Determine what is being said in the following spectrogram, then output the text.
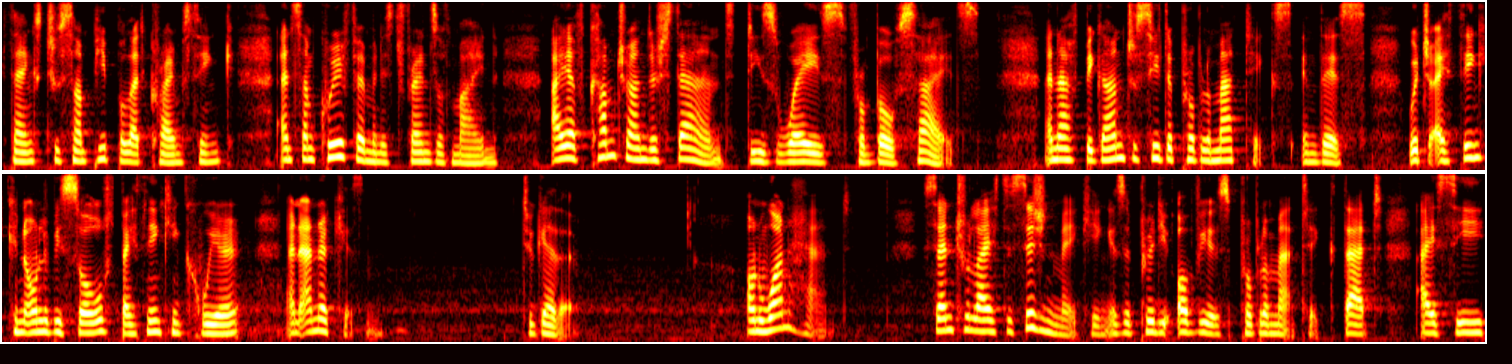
Thanks to some people at CrimethInc and some queer feminist friends of mine, I have come to understand these ways from both sides. And I've begun to see the problematics in this, which I think can only be solved by thinking queer and anarchism together. On one hand, centralized decision making is a pretty obvious problematic that I see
